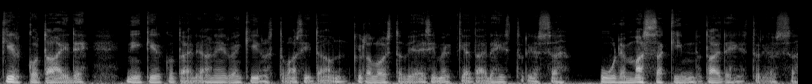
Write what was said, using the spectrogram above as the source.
kirkkotaide, niin kirkkotaide on hirveän kiinnostavaa. Siitä on kyllä loistavia esimerkkejä taidehistoriassa, uudemmassakin taidehistoriassa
